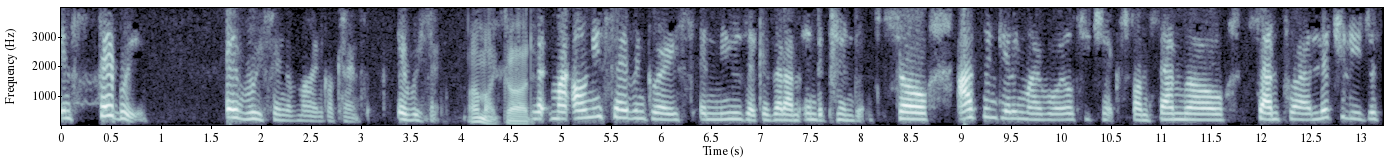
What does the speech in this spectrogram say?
in February, everything of mine got cancelled. Everything. Oh my God! My only saving grace in music is that I'm independent. So I've been getting my royalty checks from SAMRO, SAMPRA, literally just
